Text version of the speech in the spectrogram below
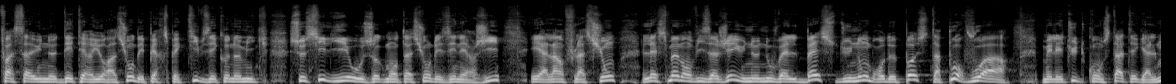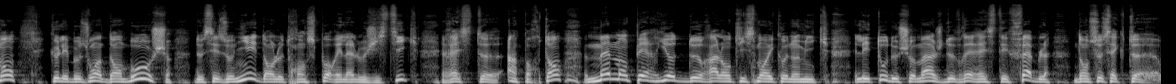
face à une détérioration des perspectives économiques. Ceci lié aux augmentations des énergies et à l'inflation laisse même envisager une nouvelle baisse du nombre de postes à pourvoir. Mais l'étude constate également que les besoins d'embauche de saisonniers dans le transport et la logistique restent importants, même en période de ralentissement économique. Les taux de chômage devraient rester faibles dans ce secteur.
